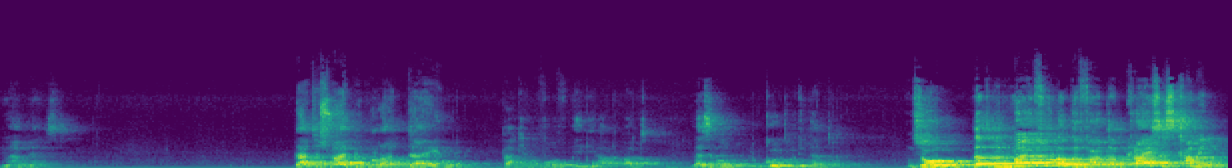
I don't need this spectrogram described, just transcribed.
You are blessed. That is why people are dying back and forth in the anyhow. But let's not go into that. And so let's be mindful of the fact that Christ is coming.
